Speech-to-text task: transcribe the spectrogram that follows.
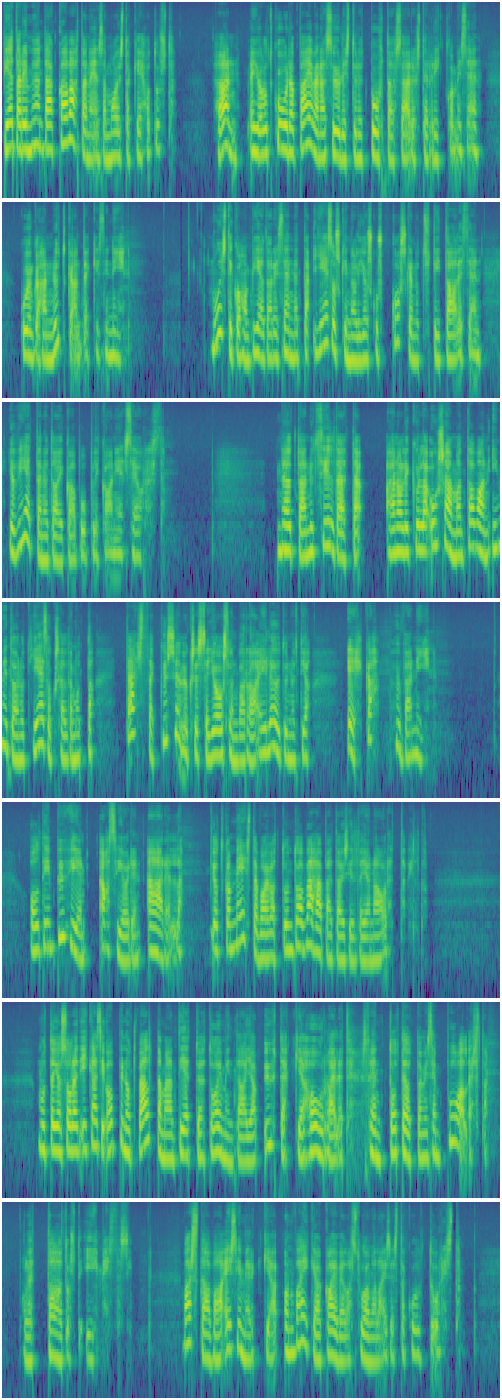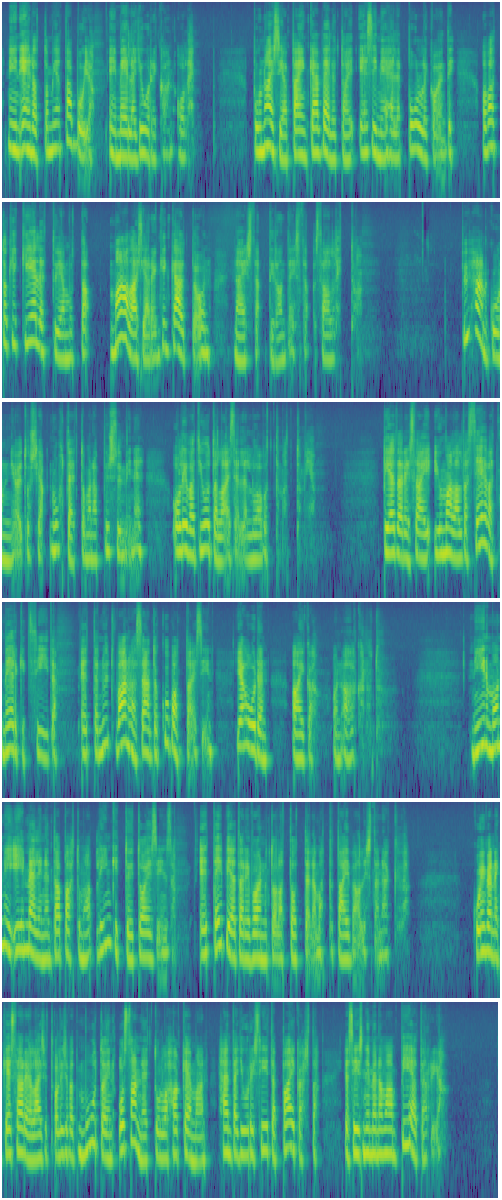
Pietari myöntää kavahtaneensa moista kehotusta. Hän ei ollut kuuda päivänä syyllistynyt puhtaussäädösten rikkomiseen. Kuinka hän nytkään tekisi niin? Muistikohan Pietari sen, että Jeesuskin oli joskus koskenut spitaaliseen ja viettänyt aikaa publikaanien seurassa? Näyttää nyt siltä, että hän oli kyllä useamman tavan imitoinut Jeesukselta, mutta tässä kysymyksessä joustonvaraa ei löytynyt ja ehkä hyvä niin. Oltiin pyhien asioiden äärellä, jotka meistä voivat tuntua vähäpätöisiltä ja naurettavilta. Mutta jos olet ikäsi oppinut välttämään tiettyä toimintaa ja yhtäkkiä hourailet sen toteuttamisen puolesta, olet taatusti ihmeissäsi. Vastaavaa esimerkkiä on vaikea kaivella suomalaisesta kulttuurista. Niin ehdottomia tabuja ei meillä juurikaan ole. Punaisia päin kävely tai esimiehelle pullikointi ovat toki kiellettyjä, mutta maalaisjärjenkin käyttö on näissä tilanteissa sallittua. Pyhän kunnioitus ja nuhteettomana pysyminen olivat juutalaiselle luovuttamattomia. Pietari sai Jumalalta selvät merkit siitä, että nyt vanha sääntö kumottaisiin ja uuden aika on alkanut. Niin moni ihmeellinen tapahtuma linkittyi toisiinsa, ettei Pietari voinut olla tottelematta taivaallista näkyä. Kuinka ne kesarialaiset olisivat muutoin osanneet tulla hakemaan häntä juuri siitä paikasta, ja siis nimenomaan Pietaria,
